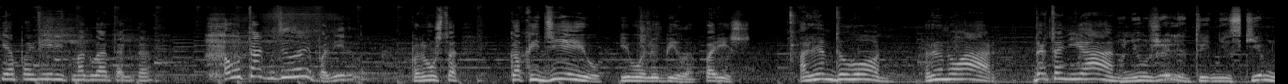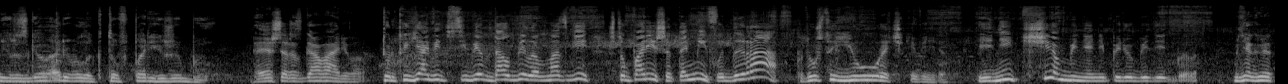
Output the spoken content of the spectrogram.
я поверить могла тогда? А вот так взяла и поверила. Потому что как идею его любила Париж. Ален Делон, Ренуар, Д'Артаньян. Ну, неужели ты ни с кем не разговаривала, кто в Париже был? Конечно, разговаривала. Только я ведь себе вдолбила в мозги, что Париж это миф и дыра, потому что Юрочке верил. И ничем меня не переубедить было. Мне говорят,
